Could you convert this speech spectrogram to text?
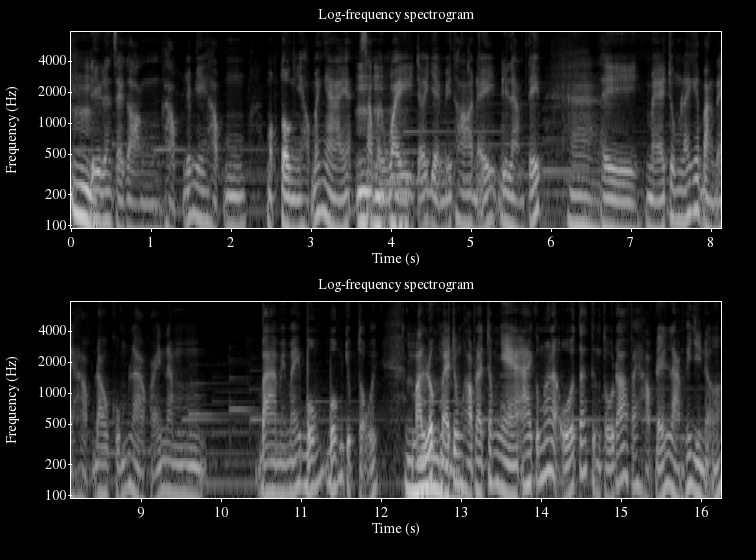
ừ. đi lên sài gòn học giống như học một tuần gì học mấy ngày á ừ, xong rồi ừ, quay ừ. trở về mỹ tho để đi làm tiếp à. thì mẹ trung lấy cái bằng đại học đâu cũng là phải năm ba mươi mấy bốn bốn chục tuổi mà ừ. lúc mẹ trung học là trong nhà ai cũng nói là ủa tới từng tuổi đó phải học để làm cái gì nữa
